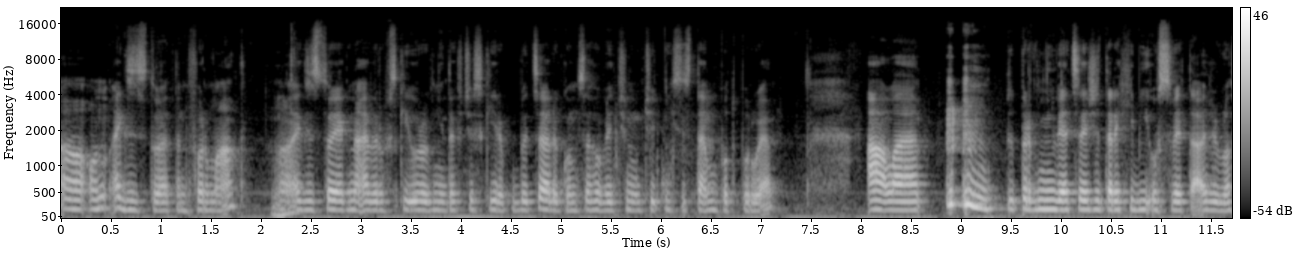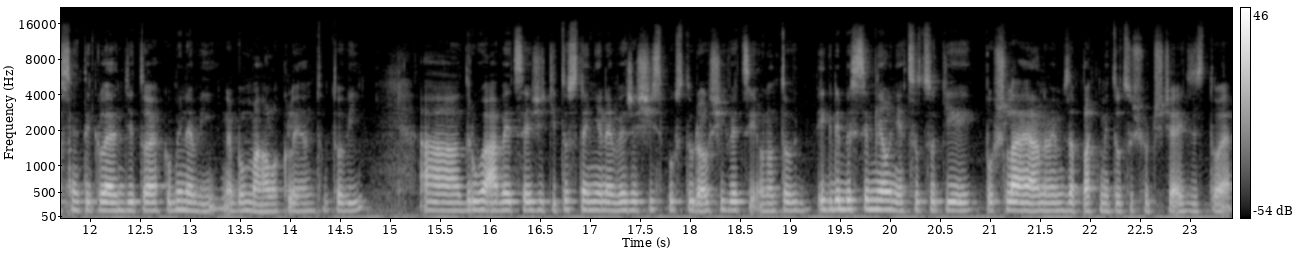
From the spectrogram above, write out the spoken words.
Uh, on existuje, ten formát. Uh, existuje jak na evropské úrovni, tak v České republice a dokonce ho většinu účetních systémů podporuje. Ale první věc je, že tady chybí osvěta, že vlastně ty klienti to jakoby neví, nebo málo klientů to ví. A druhá věc je, že ti to stejně nevyřeší spoustu dalších věcí. Ono to, i kdyby si měl něco, co ti pošle, já nevím, zaplať mi to, což určitě existuje,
